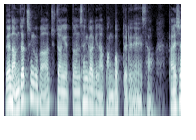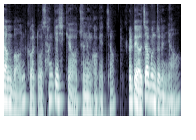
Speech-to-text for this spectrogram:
내 남자친구가 주장했던 생각이나 방법들에 대해서 다시 한번 그걸 또 상기시켜 주는 거겠죠. 그럴 때 여자분들은요.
